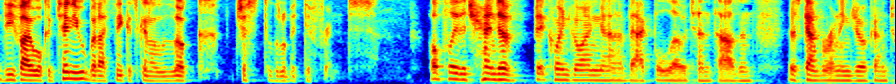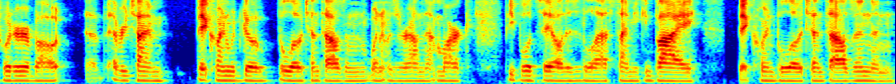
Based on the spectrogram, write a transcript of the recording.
DeFi will continue, but I think it's going to look just a little bit different. Hopefully, the trend of Bitcoin going uh, back below 10,000. There's kind of a running joke on Twitter about uh, every time Bitcoin would go below 10,000 when it was around that mark, people would say, oh, this is the last time you can buy Bitcoin below 10,000. And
